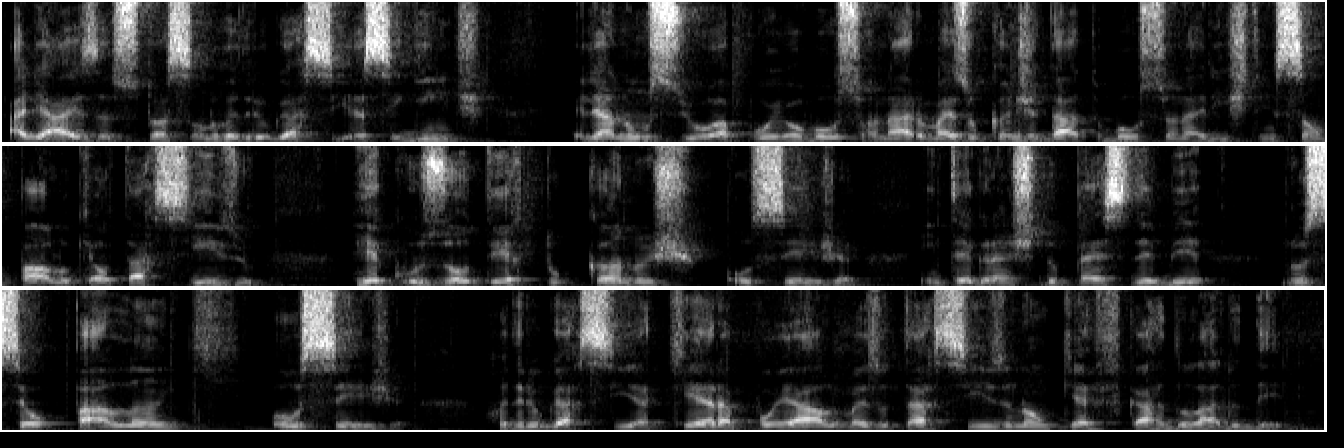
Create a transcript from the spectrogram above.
Aliás, a situação do Rodrigo Garcia é a seguinte: ele anunciou apoio ao Bolsonaro, mas o candidato bolsonarista em São Paulo, que é o Tarcísio, recusou ter tucanos, ou seja, integrantes do PSDB, no seu palanque, ou seja, Rodrigo Garcia quer apoiá-lo, mas o Tarcísio não quer ficar do lado dele.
